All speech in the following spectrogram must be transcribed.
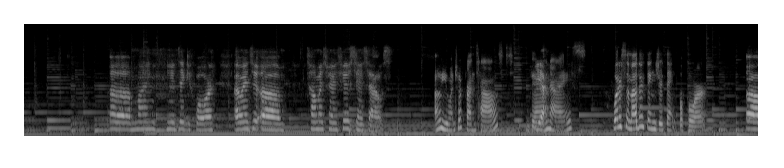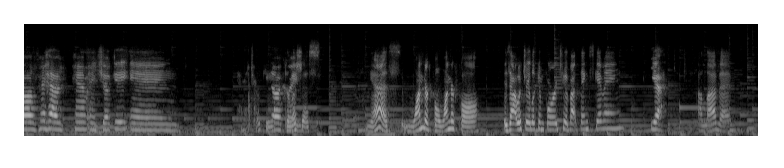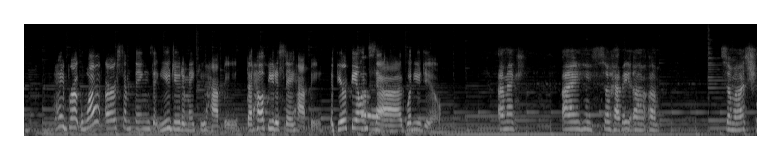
Uh, mine, you thank you for. I went to um Thomas Van Houston's house. Oh, you went to a friend's house. Very Yeah. nice. What are some other things you're thankful for? Um, I have ham and turkey and Ham and turkey. Delicious. Yes. Wonderful. Wonderful. Is that what you're looking forward to about Thanksgiving? yeah. I love it. Hey, Brooke, what are some things that you do to make you happy that help you to stay happy? If you're feeling Uh, sad, what do you do? I make. I'm so happy. Uh, um, so much.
